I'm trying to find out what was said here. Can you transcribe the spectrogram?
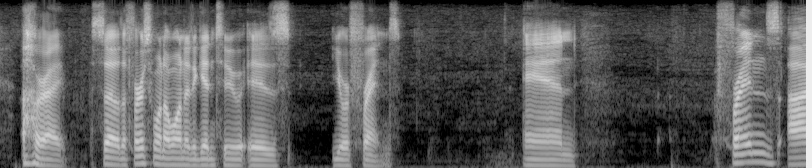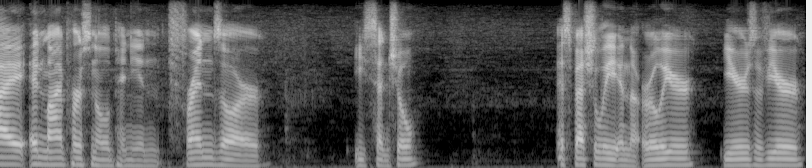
All right. So the first one I wanted to get into is your friends. And friends, I, in my personal opinion, friends are essential, especially in the earlier years of your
